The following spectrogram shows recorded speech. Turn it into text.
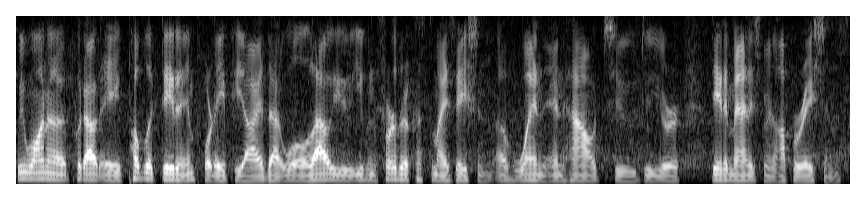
we want to put out a public data import API that will allow you even further customization of when and how to do your data management operations.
